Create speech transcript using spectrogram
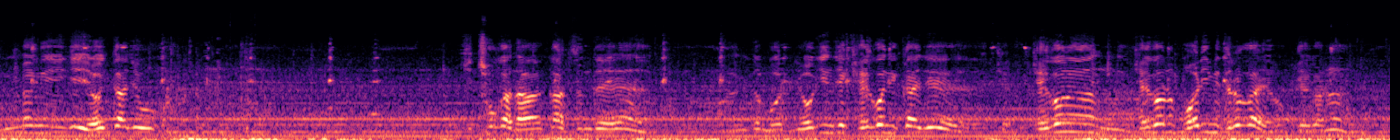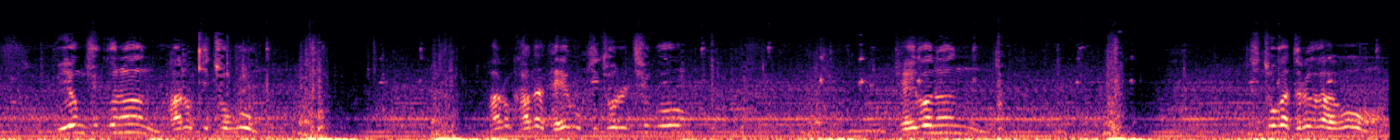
분명히 이게 여기까지 오- 기초가 나갈 것 같은데 어, 일단 뭐 여기 이제 개거니까 이제 개- 개거는 개거는 버림이 들어가요. 개거는 위형 축구는 바로 기초고 바로 가다 대고 기초를 치고 개거는 기초가 들어가고 아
